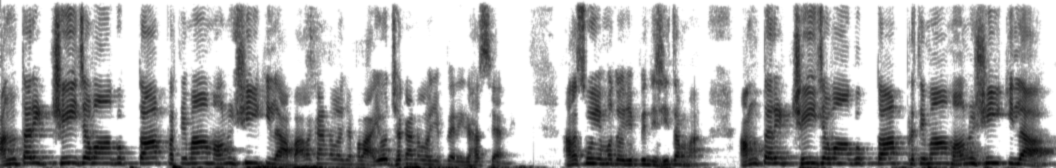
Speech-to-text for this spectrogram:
అంతరిక్షీచమాగుప్త ప్రతిమా మనుషీకిలా బాలకాండలో చెప్పాల? అయోధ్యకాండలో చెప్పారు ఈ రహస్యాన్ని. అనసూయమ్మతో చెప్పింది సీతమ్మ. అంతరిక్షీచమాగుప్త ప్రతిమా మనుషీకిలా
